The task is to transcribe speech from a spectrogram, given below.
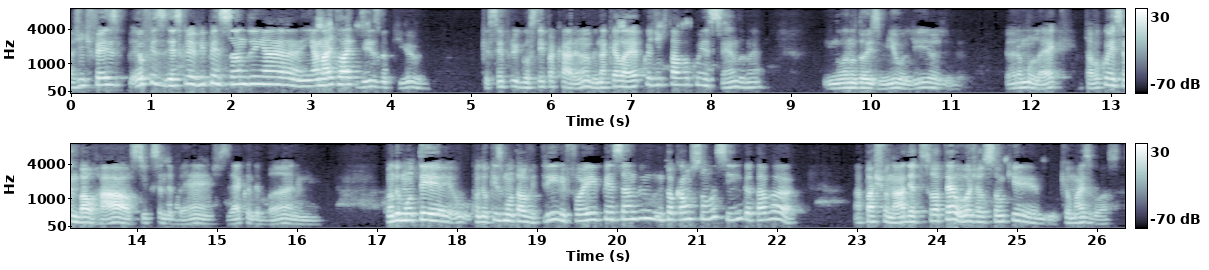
A gente fez. Eu fiz, eu escrevi pensando em a, em a Night Like This do Cure, que eu sempre gostei pra caramba. E naquela época a gente tava conhecendo, né? No ano 2000 ali, eu, eu era moleque. Tava conhecendo Bauhaus, Six and the Bench, Zack and the Bunnymen. Quando eu montei, quando eu quis montar o vitrine, foi pensando em, tocar um som assim, que eu tava apaixonado e sou até hoje, é o som que, que eu mais gosto.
